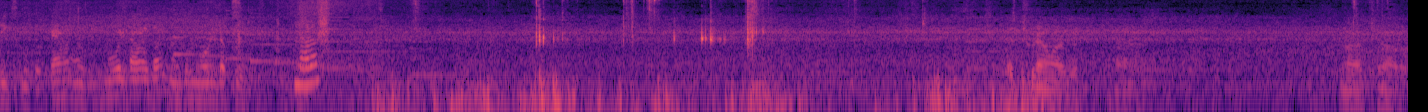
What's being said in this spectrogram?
রিক্স নিতে। কেমন? মোবাইলটা আমার দাও না মোবাইলটা খুব ধরো। ছুঁড়ে মারবে। হ্যাঁ। না ছুঁড়ে মারবে।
